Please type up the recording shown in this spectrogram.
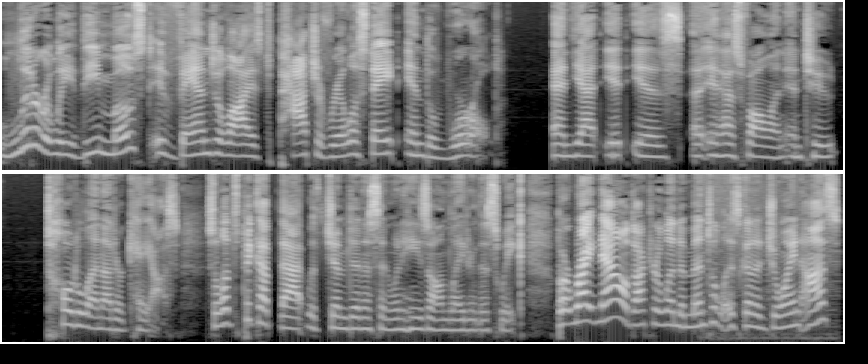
literally the most evangelized patch of real estate in the world, and yet it is uh, it has fallen into total and utter chaos. So let's pick up that with Jim Denison when he's on later this week. But right now, Dr. Linda Mintle is going to join us.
